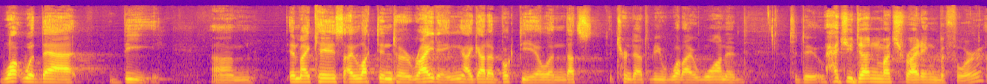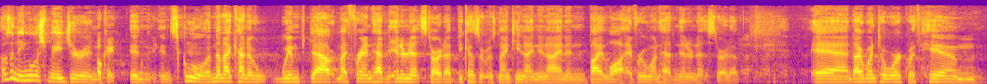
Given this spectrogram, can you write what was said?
What would that be? Um, in my case, I lucked into writing. I got a book deal, and that's it turned out to be what I wanted to do. Had you done much writing before? I was an English major in, Okay, in, okay. in school, and then I kind of wimped out. My friend had an internet startup because it was 1999, and by law, everyone had an internet startup. And I went to work with him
